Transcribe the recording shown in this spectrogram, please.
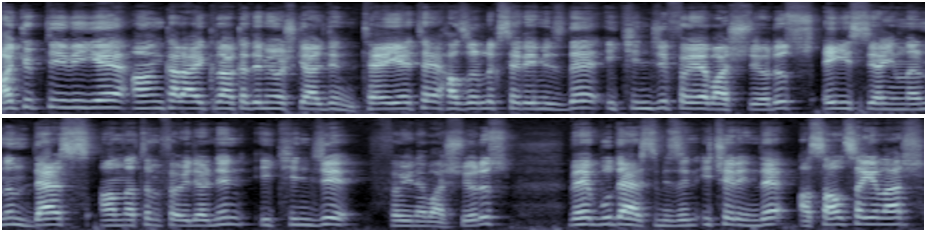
Aküp TV'ye Ankara Aykırı Akademi hoş geldin. TYT hazırlık serimizde ikinci föye başlıyoruz. EIS yayınlarının ders anlatım föylerinin ikinci föyüne başlıyoruz. Ve bu dersimizin içeriğinde asal sayılar,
